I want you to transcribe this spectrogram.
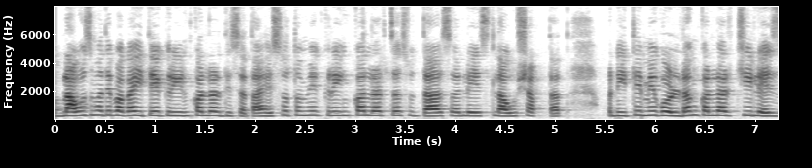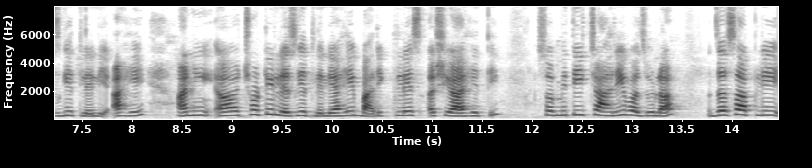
ब्लाऊजमध्ये बघा इथे ग्रीन कलर दिसत आहे. सो तुम्ही ग्रीन कलरचं सुद्धा असं लेस लावू शकतात. पण इथे मी गोल्डन कलरची लेस घेतलेली आहे. आणि छोटी लेस घेतलेली आहे. बारीक लेस अशी आहे ती. सो मी ती चारही बाजूला जसं आपली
